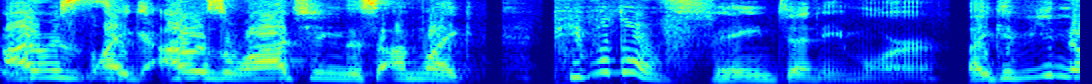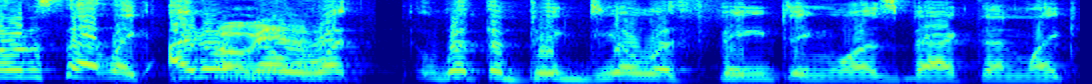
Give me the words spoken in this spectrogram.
I was like I was watching this I'm like people don't faint anymore. Like if you notice that like I don't Oh, know yeah. what what the big deal with fainting was back then like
